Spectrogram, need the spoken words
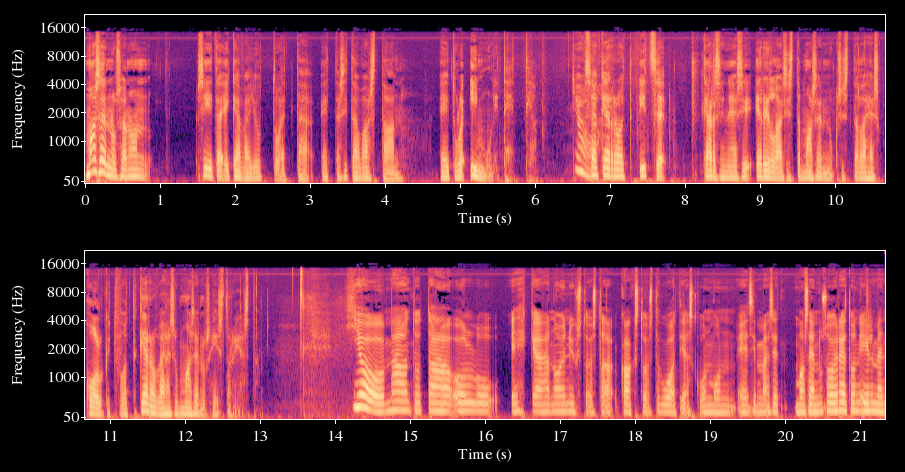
Masennushan on siitä ikävä juttu, että, että sitä vastaan ei tule immuniteettia. Joo. Sä kerroit itse kärsineesi erilaisista masennuksista lähes 30 vuotta. Kerro vähän sun masennushistoriasta. Joo, mä oon tota ollut ehkä noin 11-12-vuotias, kun mun ensimmäiset masennusoireet on ilme,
